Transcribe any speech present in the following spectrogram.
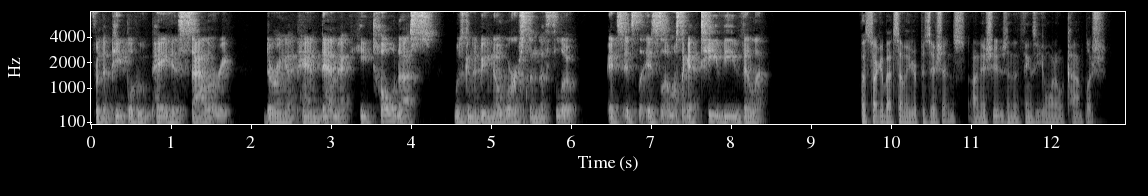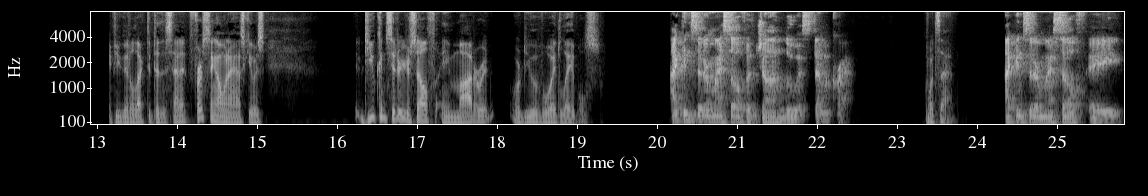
for the people who pay his salary during a pandemic he told us was going to be no worse than the flu. It's, it's, it's almost like a TV villain. Let's talk about some of your positions on issues and the things that you want to accomplish if you get elected to the Senate. First thing I want to ask you is do you consider yourself a moderate or do you avoid labels? I consider myself a John Lewis Democrat. What's that? I consider myself a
